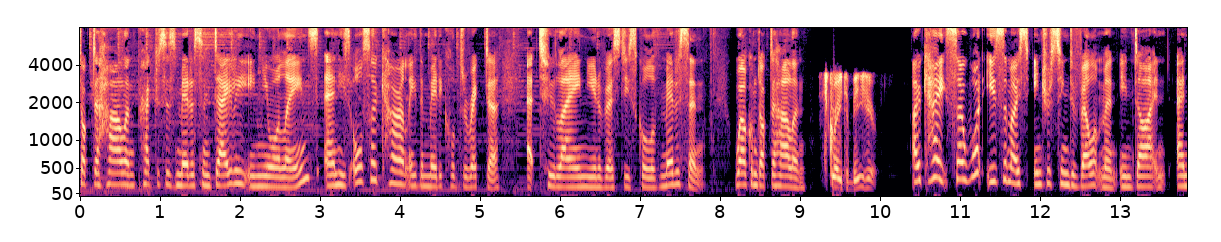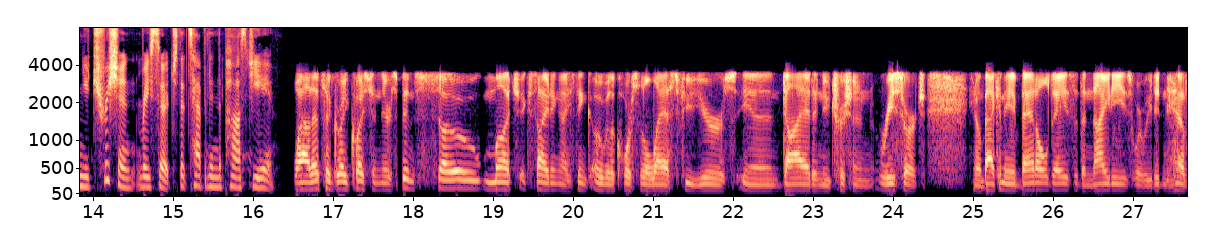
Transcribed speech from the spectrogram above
Dr. Harlan practices medicine daily in New Orleans, and he's also currently the medical director at Tulane University School of Medicine. Welcome, Dr. Harlan. It's great to be here. Okay, so what is the most interesting development in diet and nutrition research that's happened in the past year? Wow, that's a great question. There's been so much exciting, I think, over the course of the last few years in diet and nutrition research. You know, back in the bad old days of the 90s where we didn't have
